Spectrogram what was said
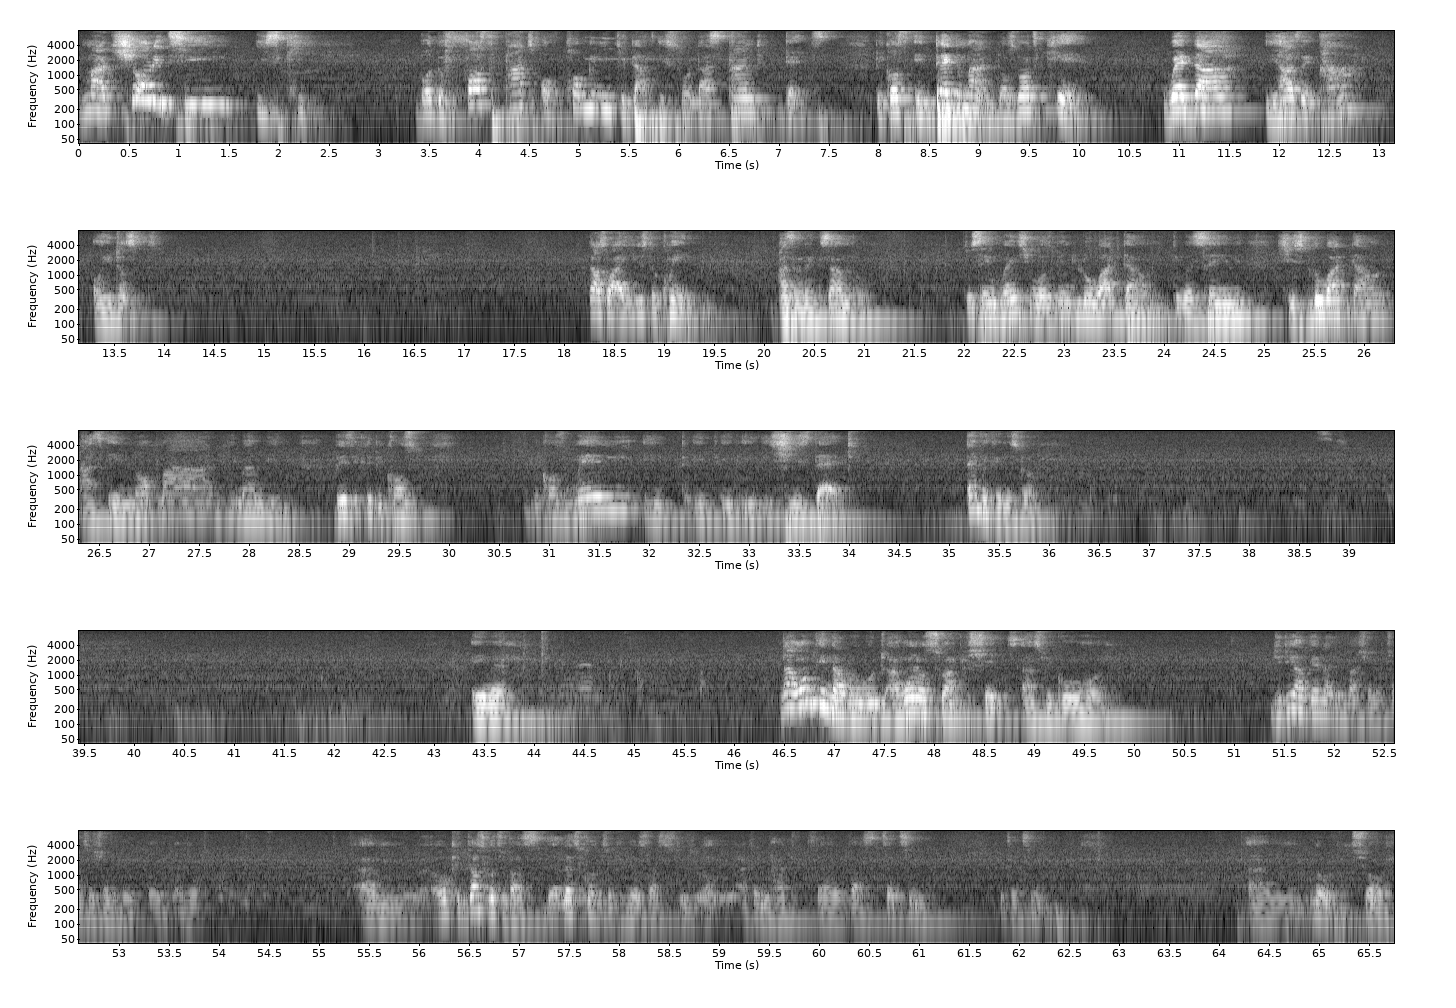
maturity is key. But the first part of coming into that is to understand death. Because a dead man does not care whether he has a car or he doesn't. That's why I used the queen as an example to say when she was being lowered down, they were saying she's lowered down as a normal human being, basically because because when it, it, it, it, she's dead, everything is gone. Amen. Now, one thing that we would, I want us to appreciate as we go on. Did you have the NIV version or translation of it or, or Um, okay, just go to verse. Let's go to previous verse. I think we had uh, verse 13. 13. Um, no, 12.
